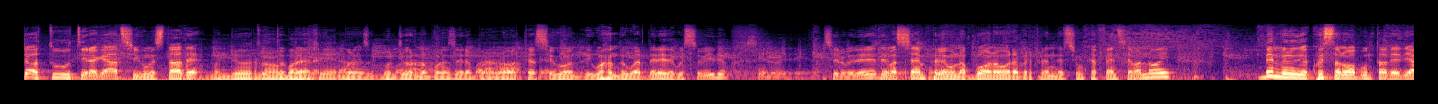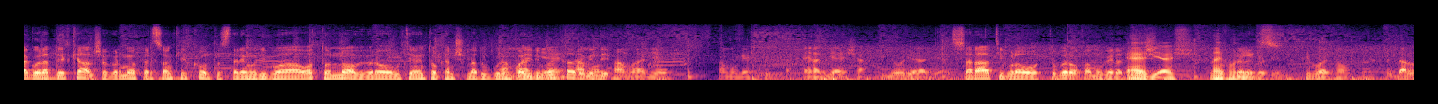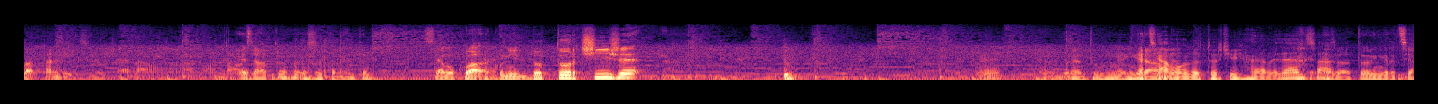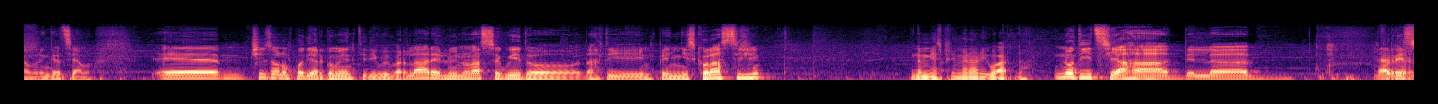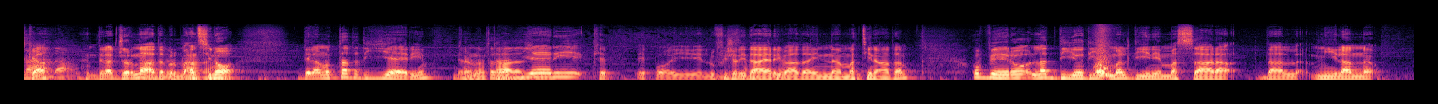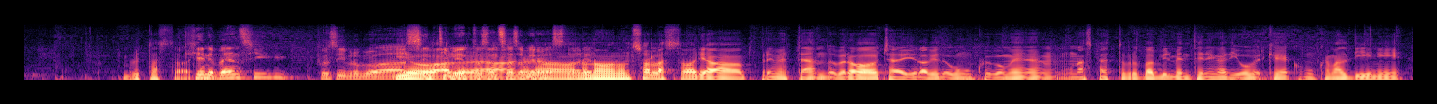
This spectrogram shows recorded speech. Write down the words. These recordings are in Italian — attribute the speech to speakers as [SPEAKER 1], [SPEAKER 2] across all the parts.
[SPEAKER 1] Ciao a tutti ragazzi, come state?
[SPEAKER 2] Buongiorno,
[SPEAKER 1] Tutto
[SPEAKER 2] buonasera.
[SPEAKER 1] bene? Buonas- buongiorno, buonasera, buonanotte,
[SPEAKER 2] Buonanotte.
[SPEAKER 1] a seconda di quando guarderete questo video,
[SPEAKER 2] Se lo vedrete.
[SPEAKER 1] se lo vedrete,
[SPEAKER 2] Se
[SPEAKER 1] ma
[SPEAKER 2] lo-
[SPEAKER 1] sempre
[SPEAKER 2] se lo-
[SPEAKER 1] una buona ora per prendersi un caffè insieme a noi. Benvenuti a questa nuova puntata di Agora del Calcio, che ormai ho perso anche il conto, staremo tipo a 8 o 9, però ultimamente ho cancellato pure un paio di puntate, quindi
[SPEAKER 2] Famo la 10. Famo che è questa. È la 10, a priori è la 10.
[SPEAKER 1] sarà tipo la 8, però famo che
[SPEAKER 2] È
[SPEAKER 1] 10.
[SPEAKER 2] 10. L'iPhone X. Tipo iPhone. Cioè, Dall'8 all'X, no.
[SPEAKER 1] Esatto, esattamente. Siamo qua
[SPEAKER 2] Ok.
[SPEAKER 1] con il dottor veramente un
[SPEAKER 2] Ringraziamo
[SPEAKER 1] grande.
[SPEAKER 2] il dottor Cici per la presenza.
[SPEAKER 1] Esatto, ringraziamo, ringraziamo. Ehm, ci sono un po' di argomenti di cui parlare. Lui non ha seguito dati impegni scolastici.
[SPEAKER 2] Non mi esprimerò a riguardo.
[SPEAKER 1] Notizia del
[SPEAKER 2] Della
[SPEAKER 1] fresca
[SPEAKER 2] giornata?
[SPEAKER 1] della giornata,
[SPEAKER 2] Della giornata.
[SPEAKER 1] anzi no, della nottata di ieri, della nottata,
[SPEAKER 2] nottata,
[SPEAKER 1] di
[SPEAKER 2] sì.
[SPEAKER 1] ieri che- e poi l'ufficialità è arrivata in mattinata, ovvero l'addio di Maldini e Massara dal Milan.
[SPEAKER 2] Brutta storia.
[SPEAKER 1] Che ne pensi? Così proprio a
[SPEAKER 2] Io,
[SPEAKER 1] sentimento
[SPEAKER 2] allora,
[SPEAKER 1] senza sapere
[SPEAKER 2] non
[SPEAKER 1] la storia.
[SPEAKER 2] Non, ho- non so la storia premettendo, però cioè, io la vedo comunque come un aspetto probabilmente negativo perché comunque Maldini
